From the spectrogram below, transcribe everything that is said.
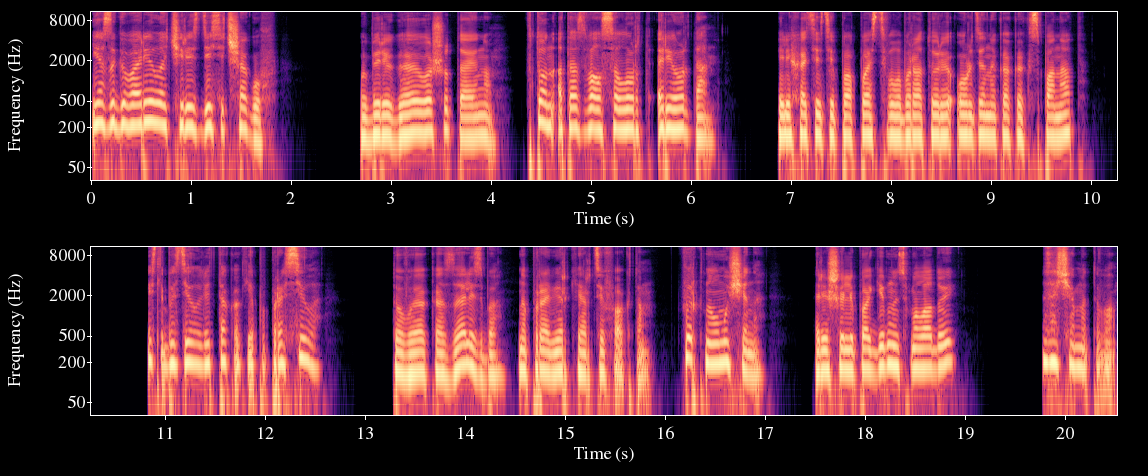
Я заговорила через десять шагов. «Уберегаю вашу тайну», — в тон отозвался лорд Риордан. «Или хотите попасть в лабораторию Ордена как экспонат?» «Если бы сделали так, как я попросила...» «То вы оказались бы на проверке артефактом», — фыркнул мужчина. «Решили погибнуть молодой?» «Зачем это вам?»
